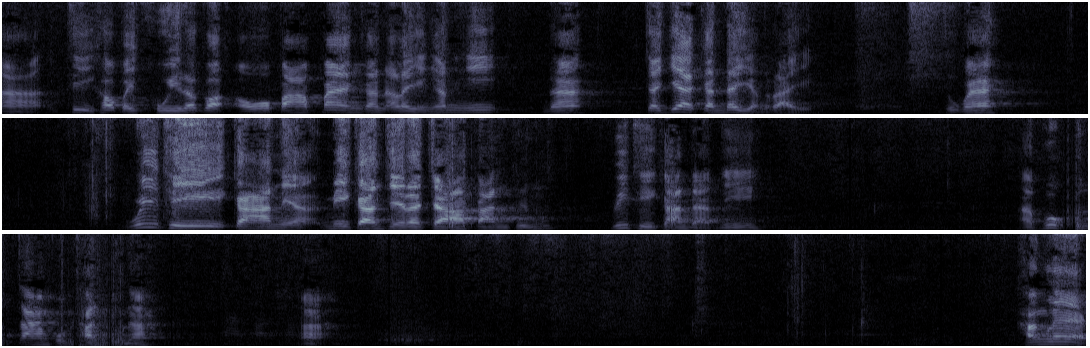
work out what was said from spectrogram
อ่าที่เขาไปคุยแล้วก็เอาปาแป้งกันอะไรอย่างนั้นอย่างนี้นะจะแยกกันได้อย่างไร ถูกไหมวิธีการเนี่ยมีการเจรจากันถึงวิธีการแบบนี้อะพวกคุณตามผมทันอยู่นะอะ ครั้งแรก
